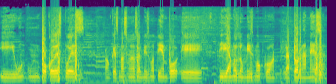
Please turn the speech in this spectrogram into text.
y un, un poco después, aunque es más o menos al mismo tiempo, eh, diríamos lo mismo con la tornamesa.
